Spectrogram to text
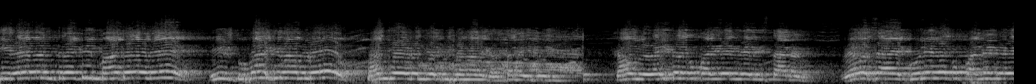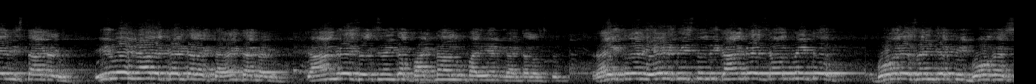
ఈ రేవంత్ రెడ్డి మాటలోనే ఈ తుపాకి రాముడు పనిచేయడం చెప్పి జనాలకు అర్థమైపోయింది. కావున రైతులకు పదిహేను వేలు ఇస్తాడు వ్యవసాయ కూలీలకు పన్నెండు వేలు ఇస్తాడు ఇరవై నాలుగు గంటల కరెంట్ అన్నాడు. కాంగ్రెస్ వచ్చినాక పద్నాలుగు పదిహేను గంటలు వస్తుంది. రైతులను ఏడిపిస్తుంది కాంగ్రెస్ గవర్నమెంట్. బోనస్ అని చెప్పి బోగస్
